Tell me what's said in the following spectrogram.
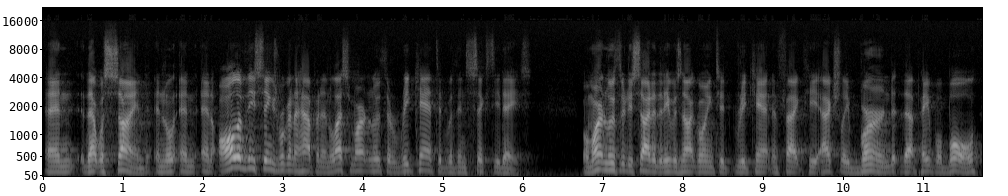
And that was signed. And, and, and all of these things were going to happen unless Martin Luther recanted within 60 days. Well, Martin Luther decided that he was not going to recant. In fact, he actually burned that papal bull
